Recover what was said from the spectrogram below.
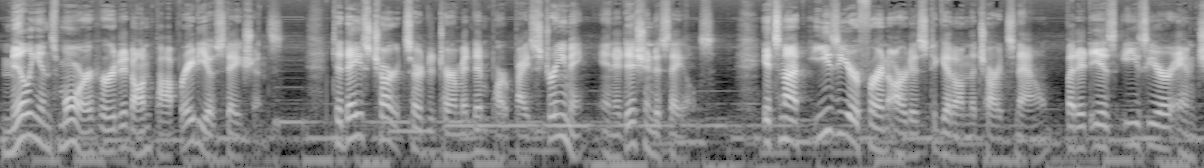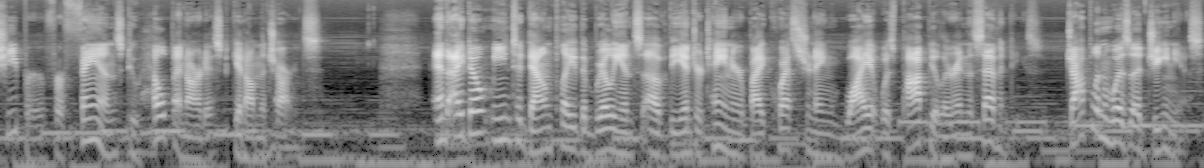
Millions more heard it on pop radio stations. Today's charts are determined in part by streaming, in addition to sales. It's not easier for an artist to get on the charts now, but it is easier and cheaper for fans to help an artist get on the charts. And I don't mean to downplay the brilliance of The Entertainer by questioning why it was popular in the 70s. Joplin was a genius.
